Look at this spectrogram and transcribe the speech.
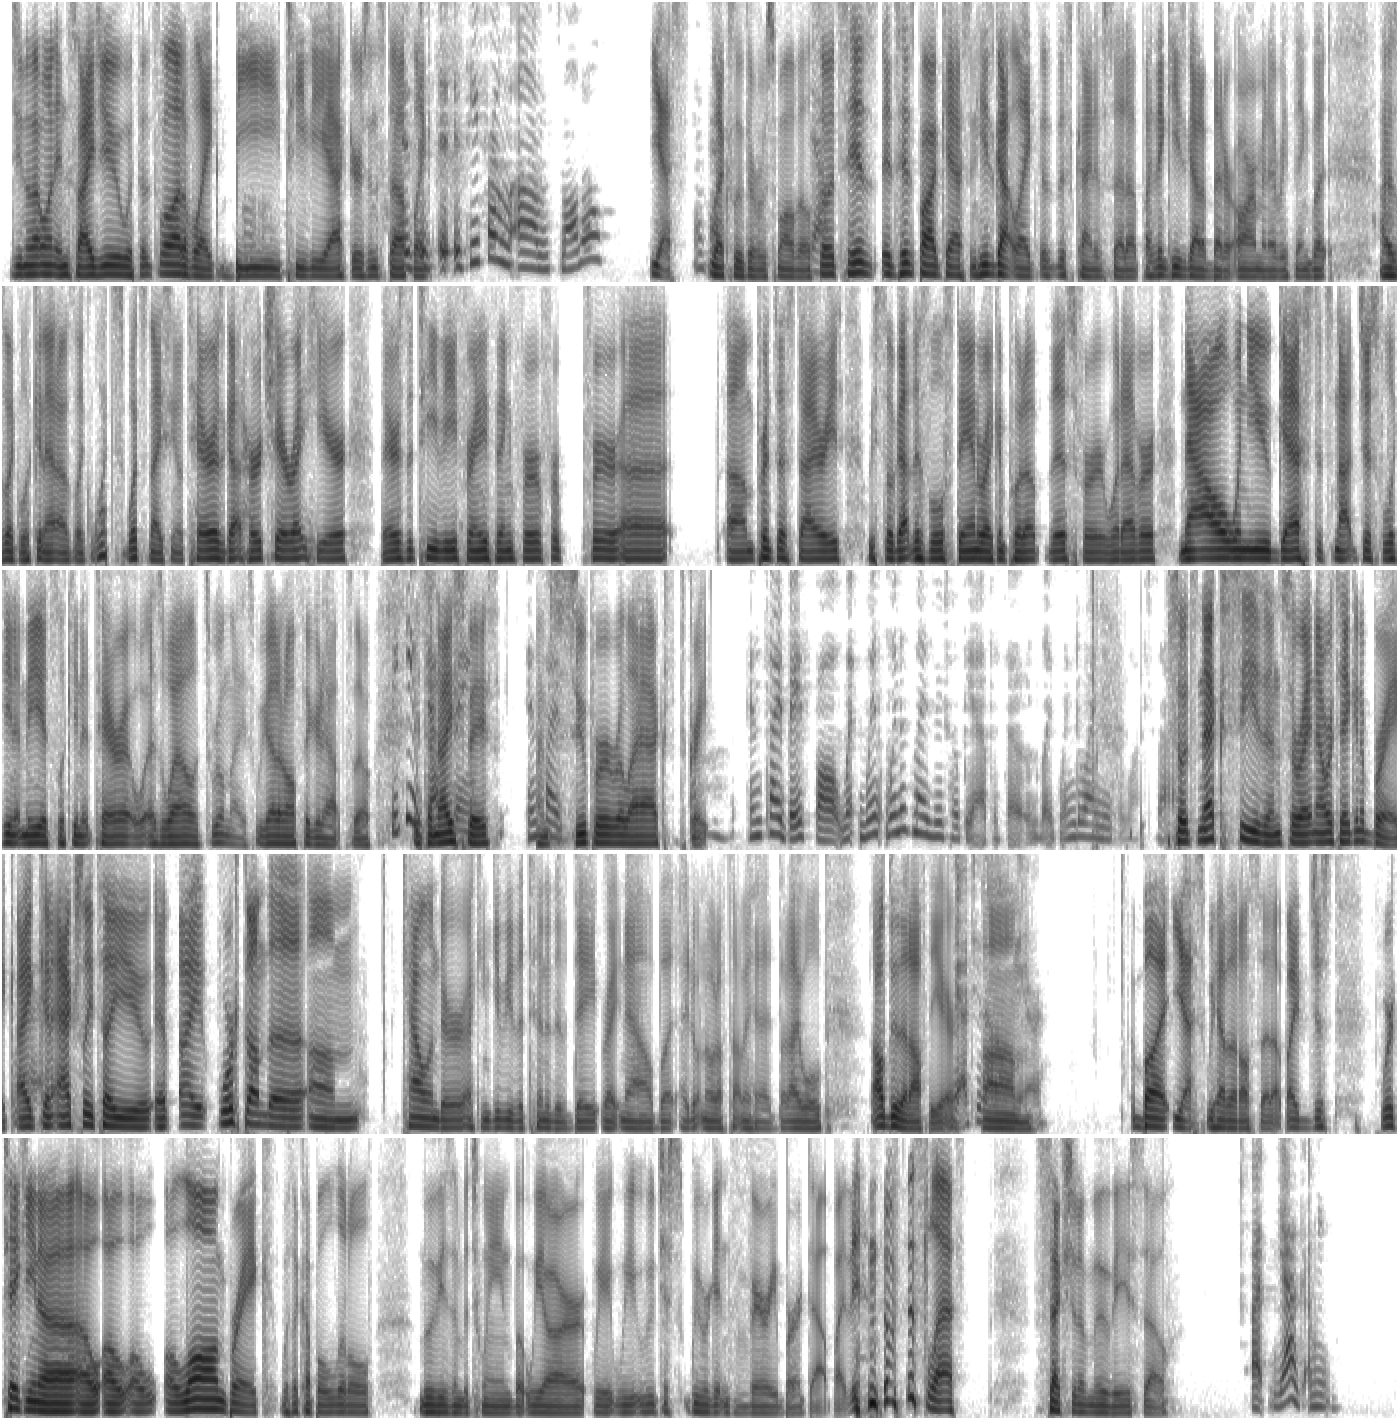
Do you know that one? Inside You with it's a lot of like B mm. TV actors and stuff. Is, like is, is he from um Smallville? Yes, okay. Lex Luthor from Smallville. Yeah. So it's his it's his podcast, and he's got like th- this kind of setup. I think he's got a better arm and everything. But I was like looking at, it, I was like, what's what's nice? You know, Tara's got her chair right here. There's the TV for anything for for for uh, um, Princess Diaries. We still got this little stand where I can put up this for whatever. Now, when you guessed, it's not just looking at me; it's looking at Tara as well. It's real nice. We got it all figured out. So Speaking it's guessing, a nice space. Inside- I'm super relaxed. It's great. Inside Baseball. When, when when is my Zootopia episode? Like when do I need to watch that? So it's next season. So right now we're taking a break. Okay. I can actually tell you if I worked on the um calendar, I can give you the tentative date right now, but I don't know it off the top of my head. But I will. I'll do that off the air. Yeah, do that um, off the um, air. But yes, we have that all set up. I just we're taking a a, a, a long break with a couple little movies in between, but we are we we we just we were getting very burnt out by the end of this last section of movies. So, uh, yeah, I mean,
